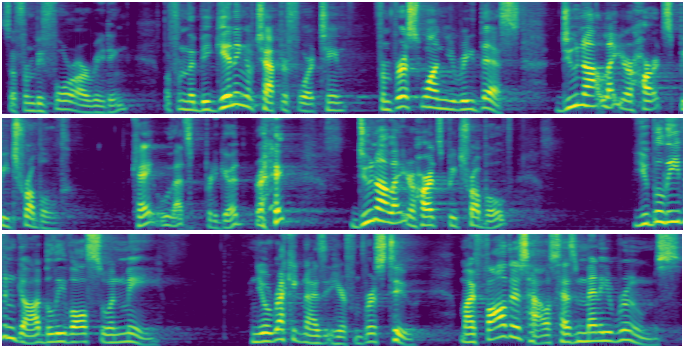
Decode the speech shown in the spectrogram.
so from before our reading, but from the beginning of chapter 14, from verse 1, you read this Do not let your hearts be troubled. Okay, Ooh, that's pretty good, right? Do not let your hearts be troubled. You believe in God, believe also in me. And you'll recognize it here from verse 2. My Father's house has many rooms.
